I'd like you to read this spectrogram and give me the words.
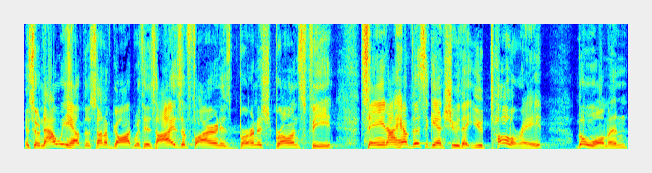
And so now we have the Son of God with his eyes of fire and his burnished bronze feet saying, I have this against you that you tolerate the woman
